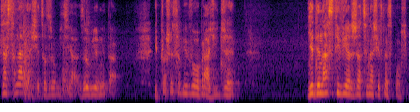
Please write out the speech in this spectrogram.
Zastanawia się, co zrobić, ja zrobiłem nie tak. I proszę sobie wyobrazić, że jedenasty wiersz zaczyna się w ten sposób.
